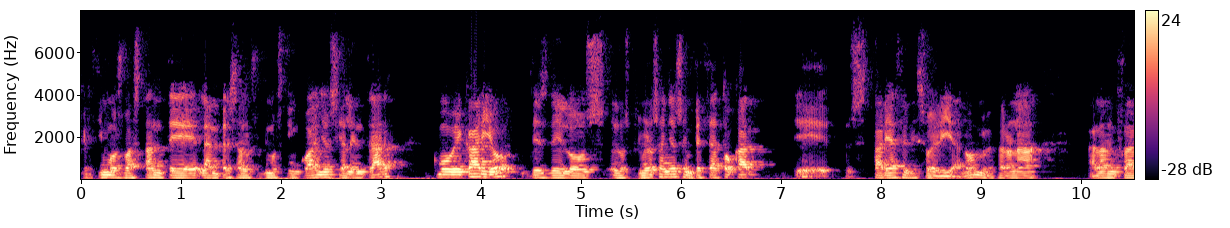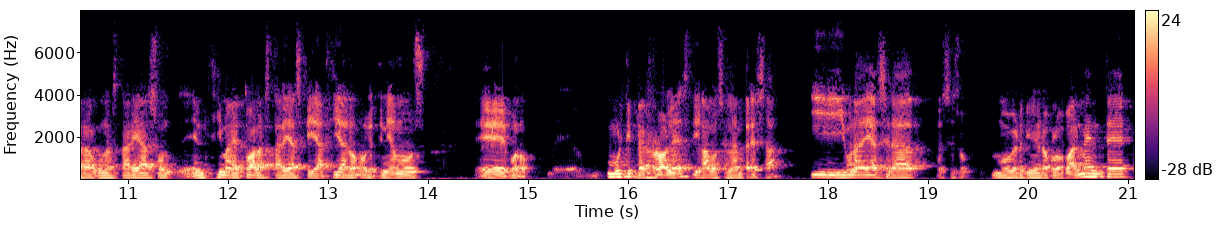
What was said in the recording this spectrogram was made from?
crecimos bastante la empresa en los últimos cinco años y al entrar como becario, desde los, los primeros años empecé a tocar eh, pues, tareas de tesorería, ¿no? Me empezaron a, a, lanzar algunas tareas encima de todas las tareas que ya hacía, ¿no? Porque teníamos, eh, bueno, eh, múltiples roles, digamos, en la empresa y una de ellas era, pues eso, mover dinero globalmente,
